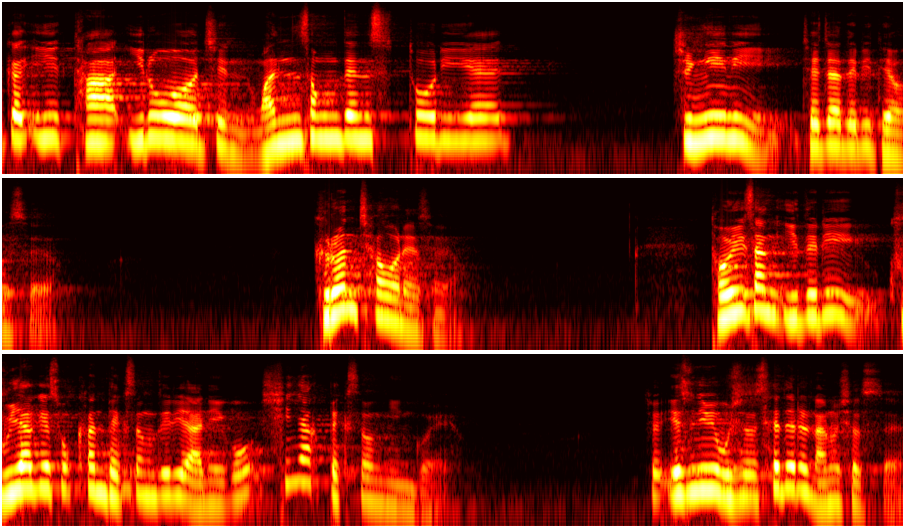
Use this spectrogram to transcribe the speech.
그러니까 이 다 이루어진 완성된 스토리의 증인이 제자들이 되었어요. 그런 차원에서요. 더 이상 이들이 구약에 속한 백성들이 아니고 신약 백성인 거예요. 예수님이 오셔서 세대를 나누셨어요.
